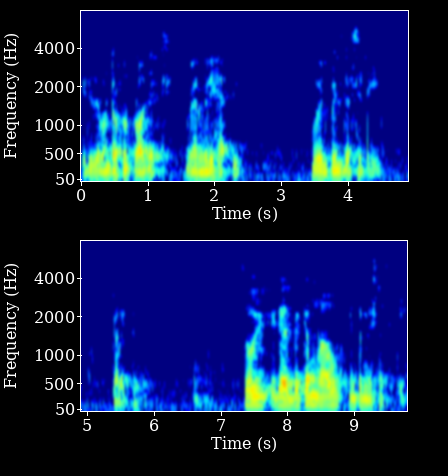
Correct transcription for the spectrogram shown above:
It is a wonderful project. We are very happy. We will build the city collectively. So it has become now international city.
